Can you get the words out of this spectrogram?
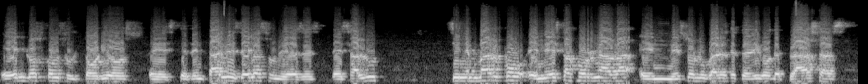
en los consultorios este, dentales de las unidades de salud. Sin embargo, en esta jornada, en esos lugares que te digo de plazas,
